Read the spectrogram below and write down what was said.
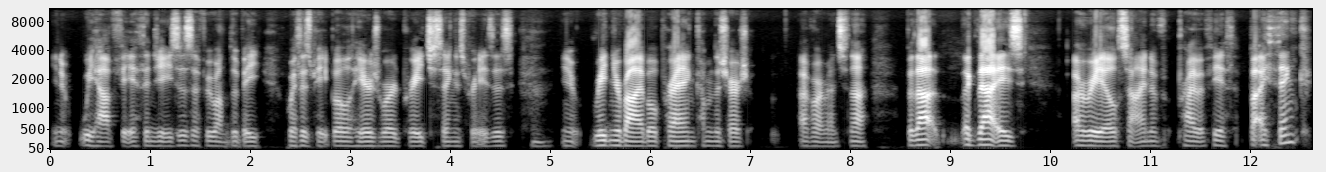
you know we have faith in Jesus. If we want to be with His people, hear His word preach, sing His praises. Mm. You know, reading your Bible, praying, coming to church. I've already mentioned that, but that like that is a real sign of private faith. But I think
